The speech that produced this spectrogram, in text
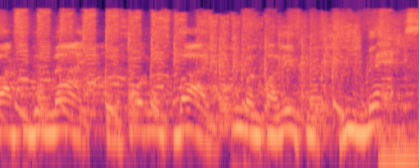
party the night Performance by Iman Palevi Remix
